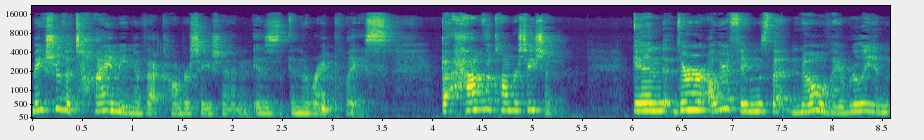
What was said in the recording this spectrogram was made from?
make sure the timing of that conversation is in the right place. But have the conversation and there are other things that no they really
